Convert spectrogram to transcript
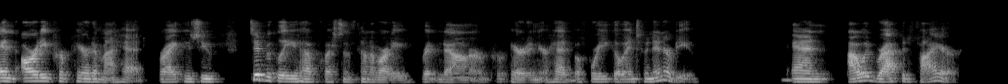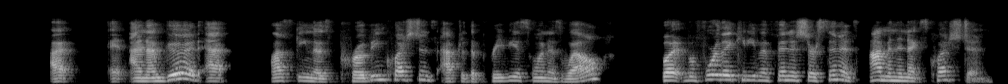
And already prepared in my head, right? Because you typically you have questions kind of already written down or prepared in your head before you go into an interview. And I would rapid fire. I and I'm good at asking those probing questions after the previous one as well. But before they can even finish their sentence, I'm in the next question.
